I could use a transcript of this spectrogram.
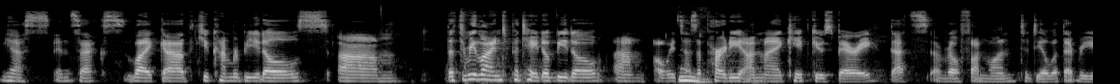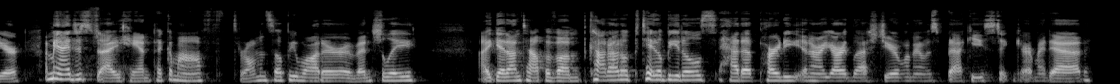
Yes, insects like uh, the cucumber beetles. Um, the three lined potato beetle um, always mm. has a mm. party on my Cape gooseberry. That's a real fun one to deal with every year. I mean, I just I hand pick them off, throw them in soapy water. Eventually, I get on top of them. Colorado potato beetles had a party in our yard last year when I was back east taking care of my dad.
